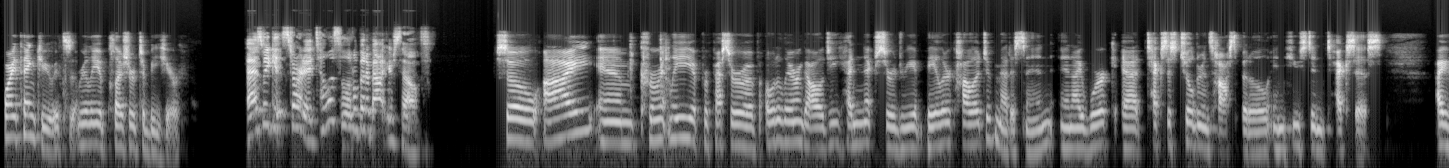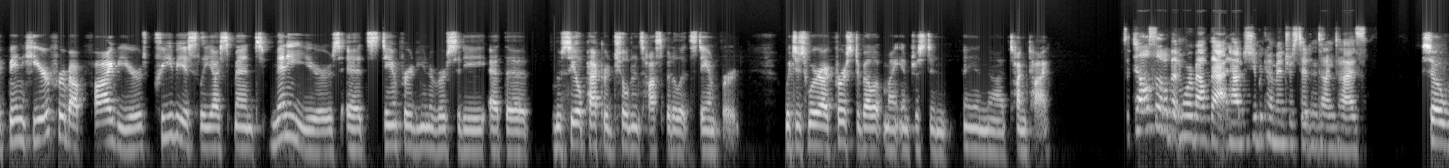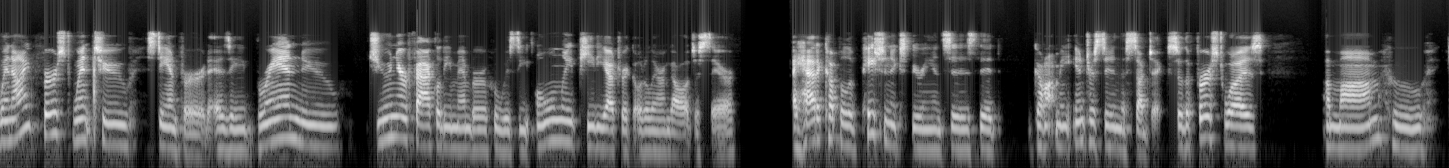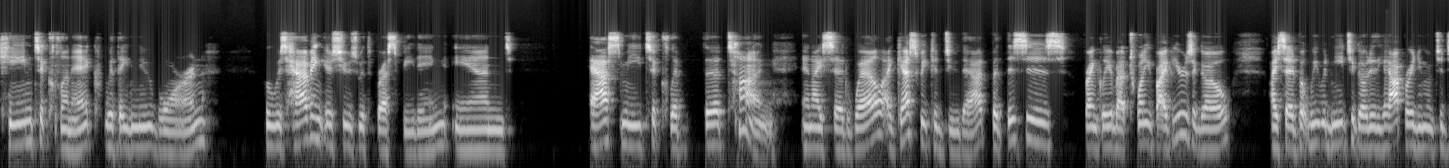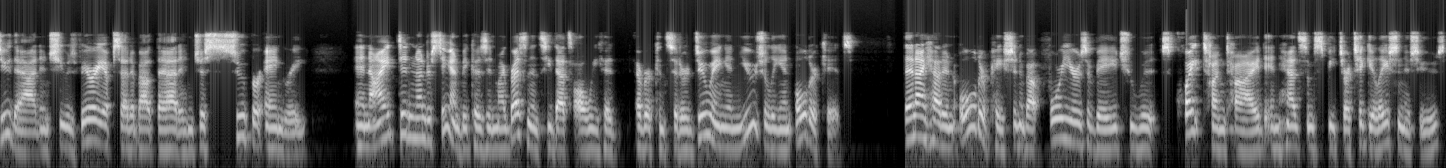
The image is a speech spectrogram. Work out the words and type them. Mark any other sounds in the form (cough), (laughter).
Why, thank you. It's really a pleasure to be here. As we get started, tell us a little bit about yourself. So, I am currently a professor of otolaryngology, head and neck surgery at Baylor College of Medicine, and I work at Texas Children's Hospital in Houston, Texas. I've been here for about five years. Previously, I spent many years at Stanford University at the Lucile Packard Children's Hospital at Stanford, which is where I first developed my interest in, in uh, tongue tie. So, tell us a little bit more about that. How did you become interested in tongue ties? So when I first went to Stanford as a brand new junior faculty member who was the only pediatric otolaryngologist there, I had a couple of patient experiences that got me interested in the subject. So the first was a mom who came to clinic with a newborn who was having issues with breastfeeding and asked me to clip the tongue. And I said, Well, I guess we could do that. But this is, frankly, about 25 years ago. I said, But we would need to go to the operating room to do that. And she was very upset about that and just super angry. And I didn't understand because in my residency, that's all we had ever considered doing, and usually in older kids. Then I had an older patient, about four years of age, who was quite tongue tied and had some speech articulation issues.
